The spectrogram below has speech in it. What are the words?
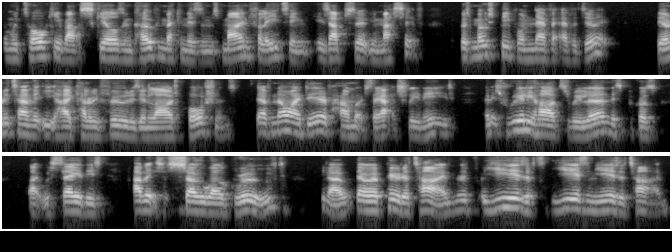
And we're talking about skills and coping mechanisms. Mindful eating is absolutely massive because most people never ever do it. The only time they eat high calorie food is in large portions. They have no idea of how much they actually need. And it's really hard to relearn this because like we say, these habits are so well grooved. You know, there were a period of time, years of years and years of time,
